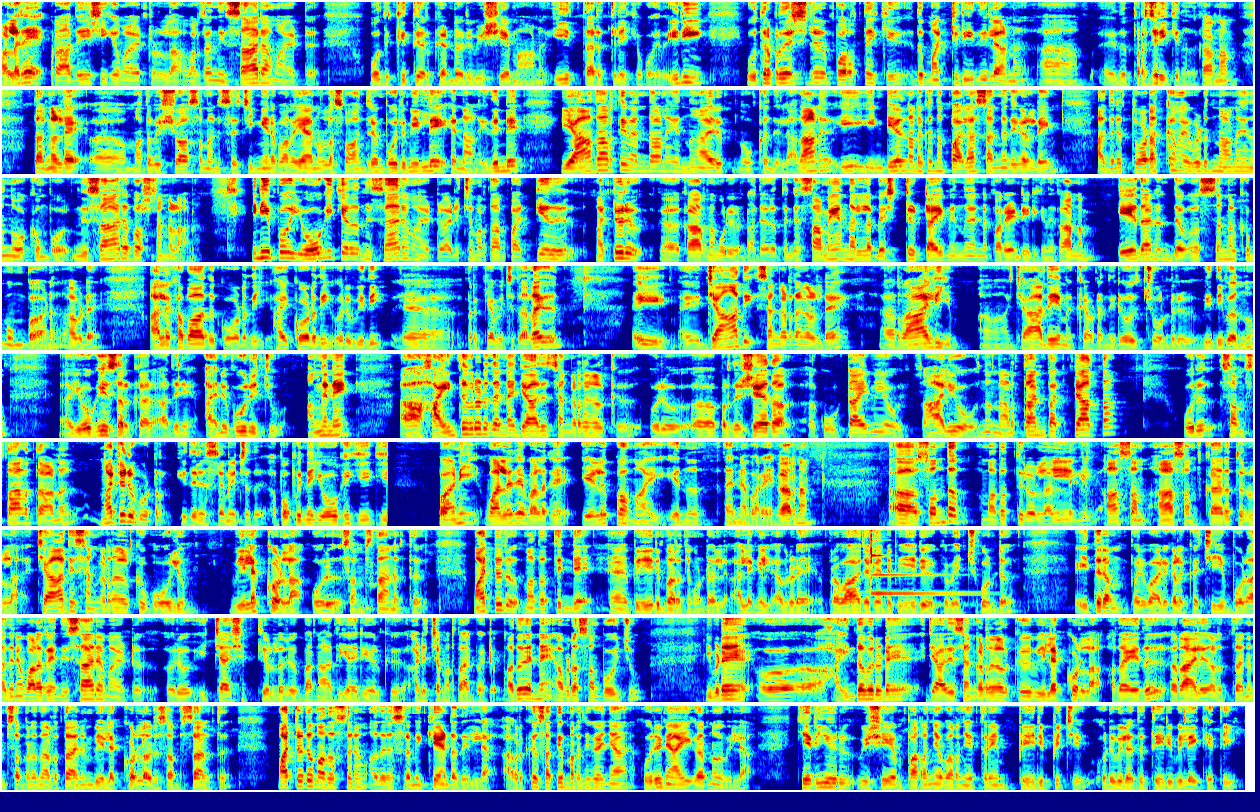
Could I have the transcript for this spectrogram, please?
വളരെ പ്രാദേശികമായിട്ടുള്ള വളരെ നിസ്സാരമായിട്ട് ഒതുക്കി തീർക്കേണ്ട ഒരു വിഷയമാണ് ഈ തരത്തിലേക്ക് പോയത്. ഇനി ഉത്തർപ്രദേശിന് പുറത്തേക്ക് ഇത് മറ്റു രീതിയിലാണ് ഇത് പ്രചരിക്കുന്നത്. കാരണം തങ്ങളുടെ മതവിശ്വാസം അനുസരിച്ച് ഇങ്ങനെ പറയാനുള്ള സ്വാതന്ത്ര്യം പോലും ഇല്ലേ എന്നാണ്. ഇതിന്റെ യാഥാർത്ഥ്യം എന്താണ് എന്ന് ആരും നോക്കുന്നില്ല. അതാണ് ഈ ഇന്ത്യയിൽ നടക്കുന്ന പല സംഗതികളുടെയും അതിന്റെ തുടക്കം എവിടെ നിന്നാണ് എന്ന് നോക്കുമ്പോൾ നിസ്സാര പ്രശ്നങ്ങളാണ്. ഇനിയിപ്പോൾ യോഗിക്ക് അത് നിസ്സാരമായിട്ട് അടിച്ചമർത്താൻ പറ്റിയത് മറ്റൊരു കാരണം കൂടിയുണ്ട്. അദ്ദേഹത്തിന്റെ സമയം നല്ല ബെസ്റ്റ് ടൈം എന്ന് തന്നെ പറയേണ്ടിയിരിക്കുന്നത് കാരണം ഏതാനും ദിവസങ്ങൾക്ക് മുമ്പാണ് അവിടെ അലഹബാദ് കോടതി ഹൈക്കോടതി ഒരു വിധി പ്രഖ്യാപിച്ചത്. അതായത് ഈ ജാതി സംഘടനകളുടെ റാലിയും ജാഥയുമൊക്കെ അവിടെ നിരോധിച്ചുകൊണ്ടൊരു വിധി വന്നു. യോഗി സർക്കാർ അതിനെ അനുകൂലിച്ചു. അങ്ങനെ ഹൈന്ദവരുടെ തന്നെ ജാതി സംഘടനകൾക്ക് ഒരു പ്രതിഷേധ കൂട്ടായ്മയോ റാലിയോ ഒന്നും നടത്താൻ പറ്റാത്ത ഒരു സംസ്ഥാനത്താണ് മറ്റൊരു കൂട്ടർ ഇതിന് ശ്രമിച്ചത്. അപ്പോൾ പിന്നെ യോഗിക്ക് പണി വളരെ വളരെ എളുപ്പമായി എന്ന് തന്നെ പറയാം. കാരണം സ്വന്തം മതത്തിലുള്ള അല്ലെങ്കിൽ ആ സം ആ സംസ്കാരത്തിലുള്ള ജാതി സംഘടനകൾക്ക് പോലും വിലക്കുള്ള ഒരു സംസ്ഥാനത്ത് മറ്റൊരു മതത്തിന്റെ പേര് പറഞ്ഞുകൊണ്ട് അല്ലെങ്കിൽ അവരുടെ പ്രവാചകന്റെ പേരുമൊക്കെ വെച്ചുകൊണ്ട് ഇത്തരം പരിപാടികളൊക്കെ ചെയ്യുമ്പോൾ അതിനെ വളരെ നിസ്സാരമായിട്ട് ഒരു ഇച്ഛാശക്തിയുള്ളൊരു ഭരണാധികാരികൾക്ക് അടിച്ചമർത്താൻ പറ്റും. അത് തന്നെ അവിടെ സംഭവിച്ചു. ഇവിടെ ഹൈന്ദവരുടെ ജാതി സംഘടനകൾക്ക് വിലക്കുള്ള അതായത് റാലി നടത്താനും സമരം നടത്താനും വിലക്കുള്ള ഒരു സംസ്ഥാനത്ത് മറ്റൊരു മതസ്ഥനും അതിന് ശ്രമിക്കേണ്ടതില്ല. അവർക്ക് സത്യം പറഞ്ഞു കഴിഞ്ഞാൽ ഒരു ന്യായീകരണവുമില്ല. ചെറിയൊരു വിഷയം പറഞ്ഞു പറഞ്ഞ് ഇത്രയും പെരിപ്പിച്ച് ഒടുവിൽ അത് തെരുവിലേക്കെത്തി.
